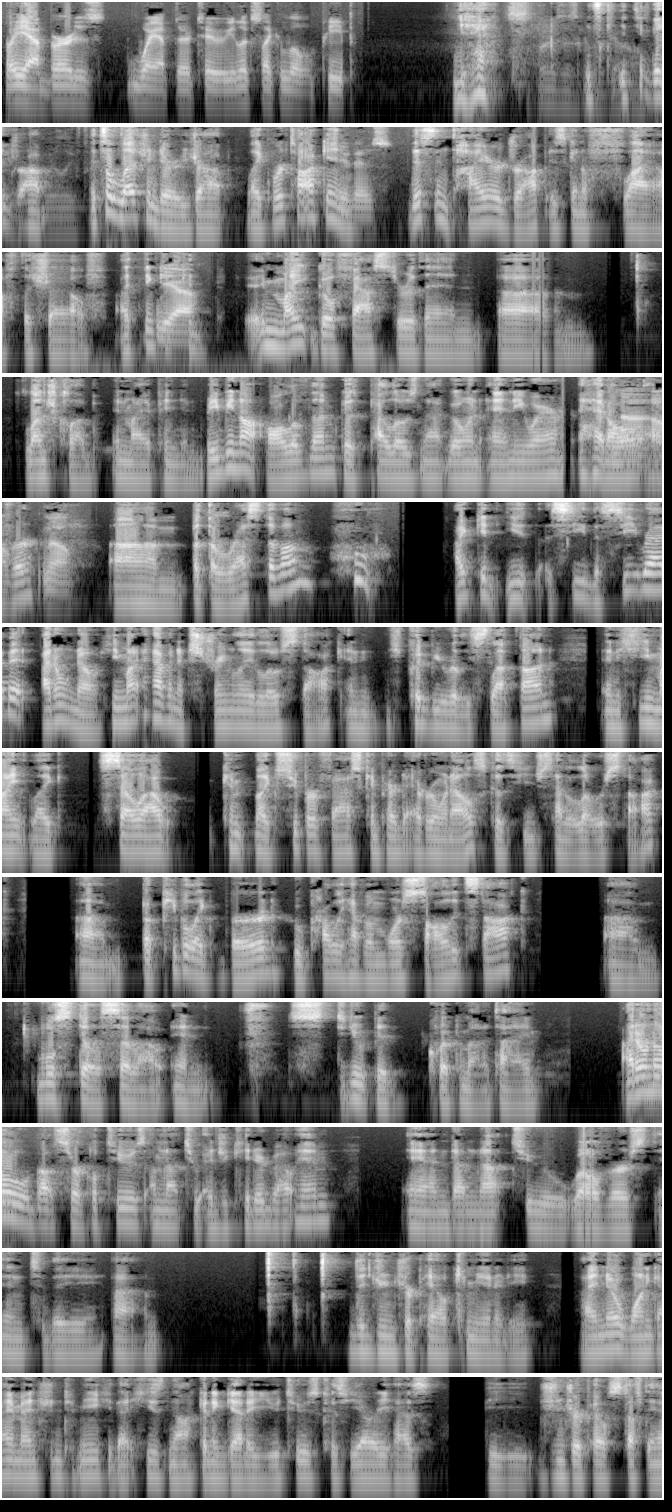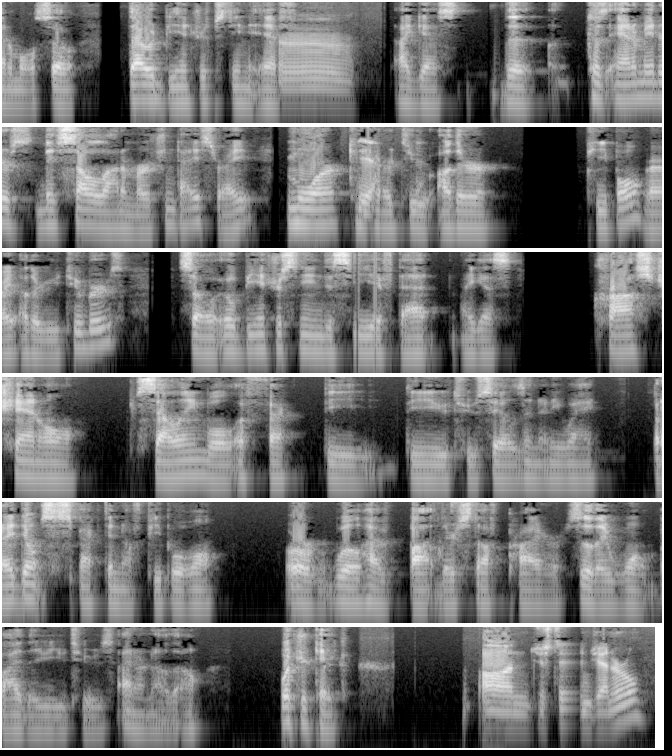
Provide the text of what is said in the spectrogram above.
But yeah, Bird is way up there too. He looks like a little peep. Yeah, Where is this gonna it's go? it's a good drop. Really It's a legendary drop. Like we're talking, It is. this entire drop is going to fly off the shelf. I think Yeah. it, could, it might go faster than um, Lunch Club, in my opinion. Maybe not all of them because Pelo's not going anywhere at all no, ever. No. Um, but the rest of them, whew, I could e- see the Sea Rabbit. I don't know. He might have an extremely low stock, and he could be really slept on, and he might like sell out com- like super fast compared to everyone else because he just had a lower stock. Um, but people like Bird, who probably have a more solid stock, um, will still sell out in stupid quick amount of time. I don't know about CircleToons. I'm not too educated about him and I'm not too well versed into the um, the ginger pale community. I know one guy mentioned to me that he's not going to get a Youtooz because he already has the ginger pale stuffed animal. So that would be interesting if Mm, I guess the because animators they sell a lot of merchandise, right? More compared to other people, right? Other YouTubers. So it'll be interesting to see if that, I guess, cross channel selling will affect the the U2 sales in any way. But I don't suspect enough people will or will have bought their stuff prior, so they won't buy the Youtooz. I don't know though. What's your take? on just in general,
